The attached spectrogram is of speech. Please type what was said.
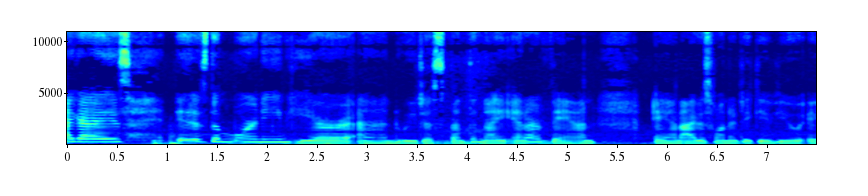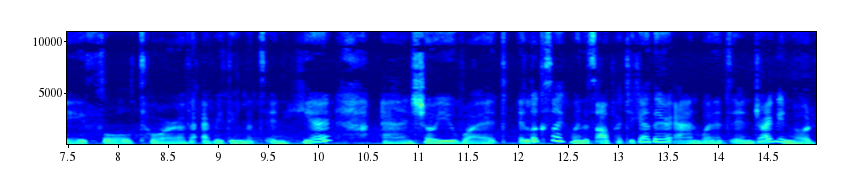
Hi guys, it is the morning here and we just spent the night in our van and I just wanted to give you a full tour of everything that's in here and show you what it looks like when it's all put together and when it's in driving mode.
